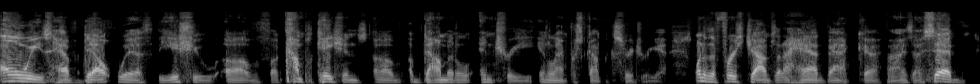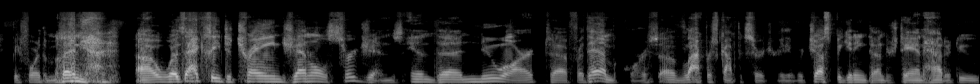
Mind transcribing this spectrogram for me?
always have dealt with the issue of uh, complications of abdominal entry in laparoscopic surgery. One of the first jobs that I had back, uh, as I said, before the millennia, uh, was actually to train general surgeons in the new art uh, for them, of course, of laparoscopic surgery. They were just beginning to understand how to do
